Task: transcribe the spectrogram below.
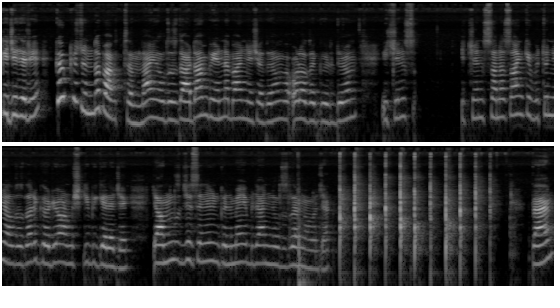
Geceleri gökyüzünde baktığımda yıldızlardan birine ben yaşadığım ve orada güldüğüm için için sana sanki bütün yıldızları görüyormuş gibi gelecek. Yalnızca senin gülmeyi bilen yıldızların olacak. Ben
